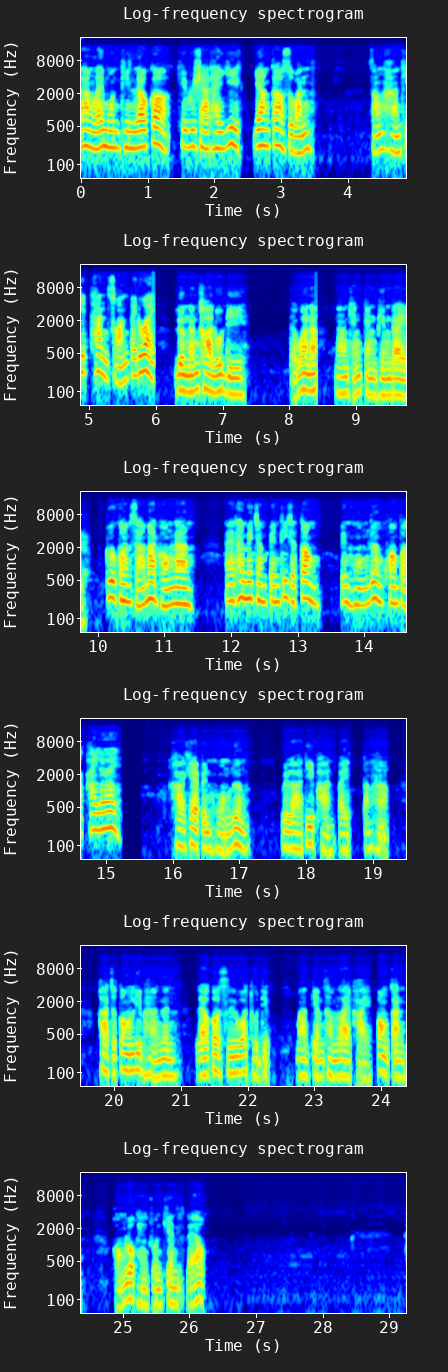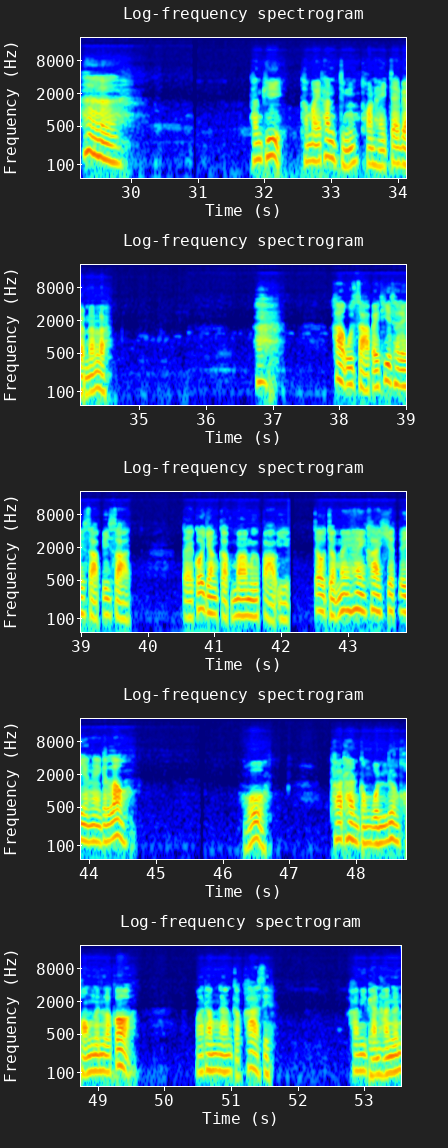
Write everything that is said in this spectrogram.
ร่างไร้มนทินแล้วก็เทพวิชาไทยยีกย่างก้าวสวรรค์ สังหารที่ท่านสอนไปด้วย เรื่องนั้นข้ารู้ดี แต่ว่านะนางแข็งแกร่งเพียงใด ด้วยความสามารถของนางนายท่านไม่จำเป็นที่จะต้องเป็นห่วงเรื่องความปลอดภัยเลย ข้าแค่เป็นห่วงเรื่อง เวลาที่ผ่านไปต่างหาก ข้าจะต้องรีบหาเงิน แล้วก็ซื้อวัตถุดิบมาเตรียมทำลายขายป้องกันของโลกแห่งสวนเทียนอีกแล้ว เฮ้อท่านพี่ทำไมท่านถึงถอนหายใจแบบนั้นล่ะ ข้าอุตส่าห์ไปที่ทะเลสาบปีศาจแต่ก็ยังกลับมามือเปล่าอีก เจ้าจะไม่ให้ข้าเครียดได้ยังไงกันเล่า โอ้ ถ้าท่านกังวลเรื่องของเงินแล้วก็ มาทำงานกับข้าสิ ข้ามีแผนหาเงิน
